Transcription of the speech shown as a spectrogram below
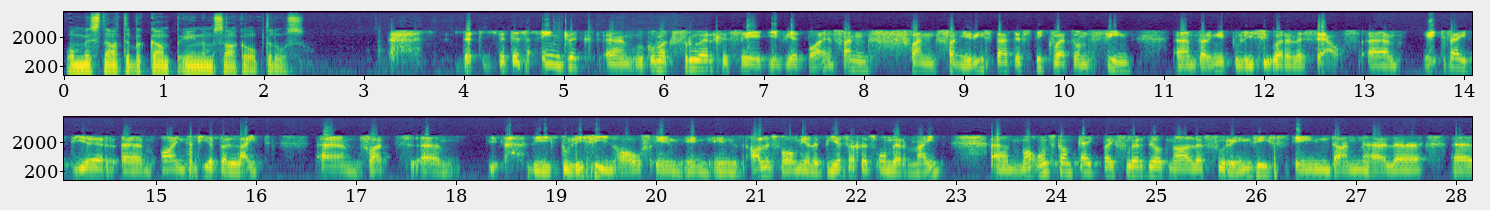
om misdaad te bekamp en om sake op te los? dit dit is eintlik ehm um, hoekom ek vroeër gesê het jy weet baie van van van hierdie statistiek wat ons sien ehm um, bring die polisie oor hulle self. Ehm um, het sy deur ehm um, ANC beleid ehm um, wat ehm um, die die polisie half in in in alles waarmee hulle besig is ondermyn. Ehm um, maar ons kan kyk byvoorbeeld na hulle forensies en dan hulle uh,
